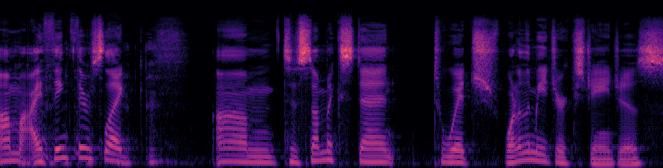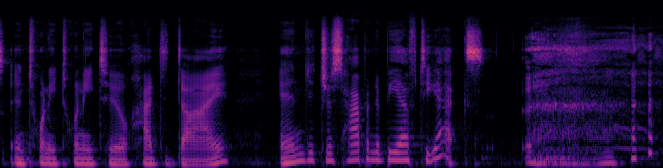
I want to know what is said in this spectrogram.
um, i think there's like um, to some extent to which one of the major exchanges in 2022 had to die and it just happened to be ftx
